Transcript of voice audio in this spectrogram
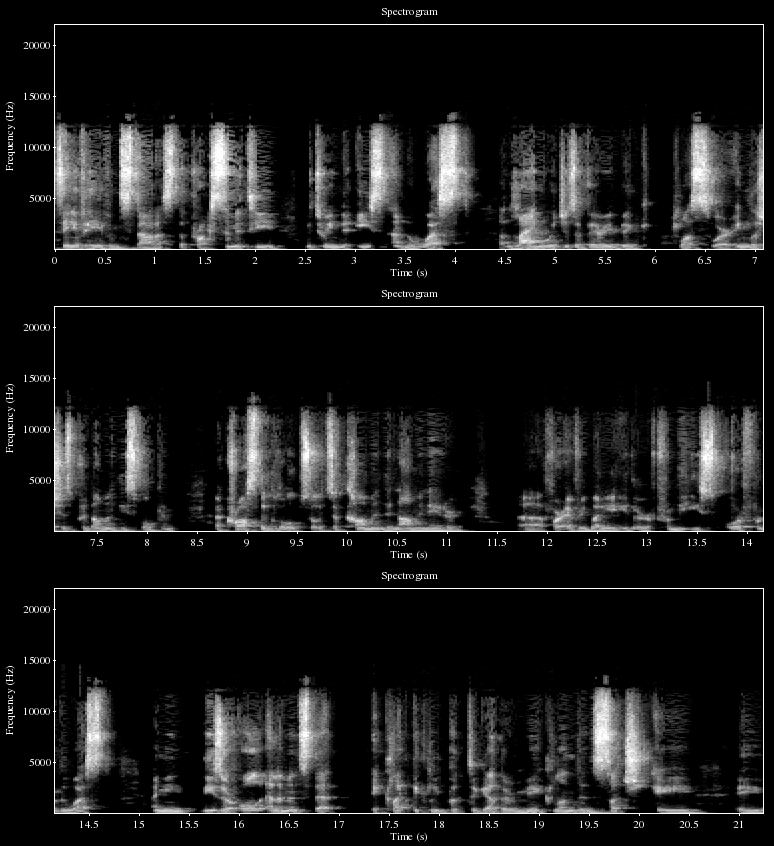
safe haven status, the proximity between the East and the West. Language is a very big plus where English is predominantly spoken across the globe. So it's a common denominator uh, for everybody, either from the East or from the West. I mean, these are all elements that eclectically put together make London such a, a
